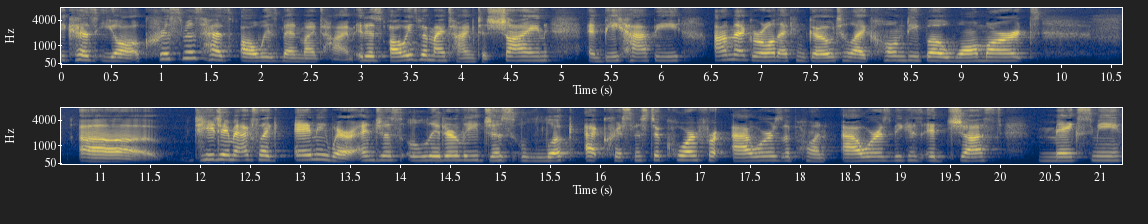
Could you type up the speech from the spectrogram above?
because, y'all, Christmas has always been my time. It has always been my time to shine and be happy. I'm that girl that can go to like Home Depot, Walmart, uh, TJ Maxx, like anywhere, and just literally just look at Christmas decor for hours upon hours because it just makes me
